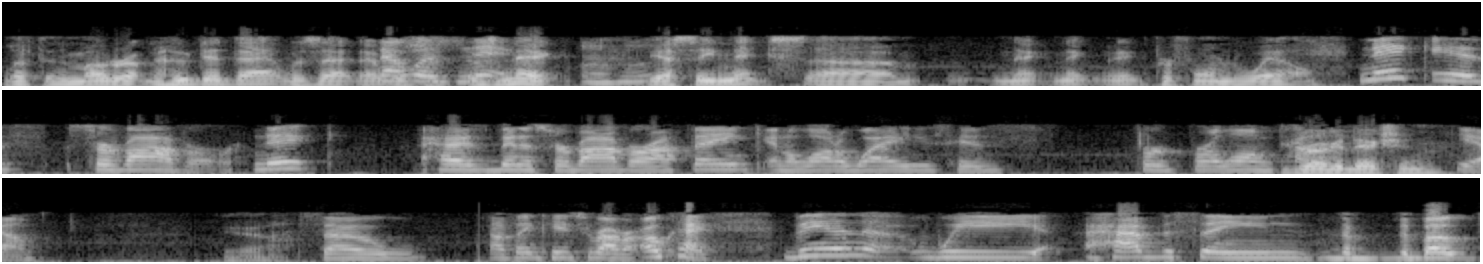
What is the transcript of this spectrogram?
lifting the motor up. Now, who did that? Was that that, That was was Nick. Nick. Mhm. Yeah, see, Nick's um, Nick Nick Nick performed well. Nick is survivor. Nick has been a survivor, I think, in a lot of ways. His for for a long time. Drug addiction. Yeah. Yeah. So I think he's survivor. Okay, then we have the scene, the the boat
